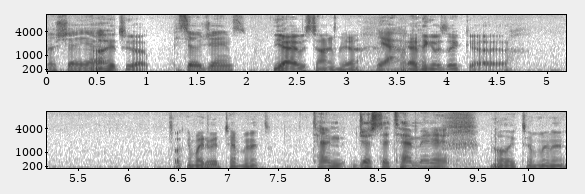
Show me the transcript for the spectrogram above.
Oh shit, yeah. I'll hit you up. so James. Yeah, it was timed, yeah. Yeah. Yeah, I think it was like uh fucking might have been 10 minutes. ten, just a ten minute No, like 10 minute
